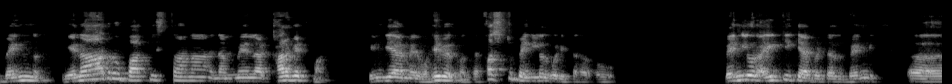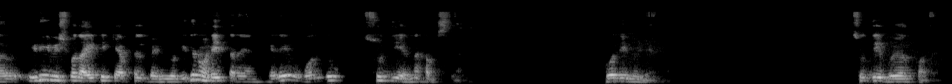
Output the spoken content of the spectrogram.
ಬೆಂಗ್, ಏನಾದ್ರೂ ಪಾಕಿಸ್ತಾನ ನಮ್ಮ ಮೇಲೆ ಟಾರ್ಗೆಟ್ ಮಾಡಿ, ಇಂಡಿಯಾ ಮೇಲೆ ಹೊಡಿಬೇಕು ಅಂತ ಫಸ್ಟ್ ಬೆಂಗಳೂರು ಹೊಡಿತಾರ ಅವರು. ಬೆಂಗಳೂರು ಐ ಟಿ ಕ್ಯಾಪಿಟಲ್ ಬೆಂಗ್ ಇಡೀ ವಿಶ್ವದ ಐ ಟಿ ಕ್ಯಾಪಿಟಲ್ ಬೆಂಗಳೂರು. ಇದನ್ನು ಹೊಡಿತಾರೆ ಅಂತ ಹೇಳಿ ಒಂದು ಸುದ್ದಿಯನ್ನ ಹಬ್ಬಿಸಲಾಗಿದೆ ಗೋಧಿ ಮೀಡಿಯಾ ಸುದ್ದಿ ಭಯೋತ್ಪಾದಕ.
